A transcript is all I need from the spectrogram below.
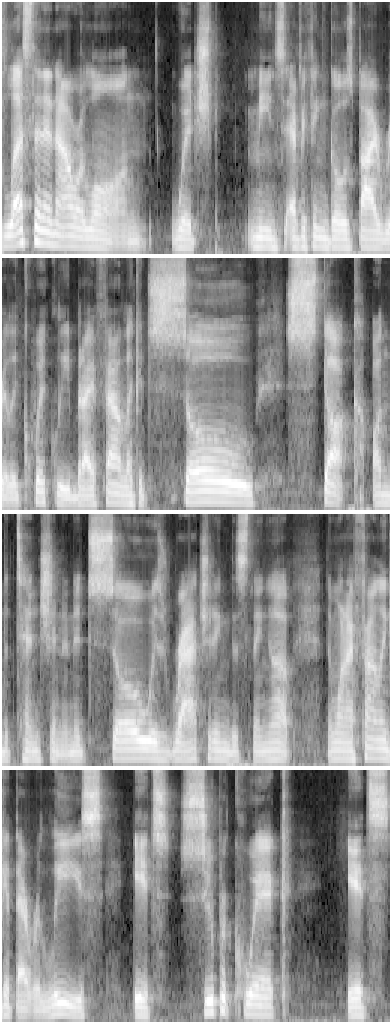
less than an hour long, which means everything goes by really quickly, but I found like it's so stuck on the tension and it so is ratcheting this thing up that when I finally get that release, it's super quick, it's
